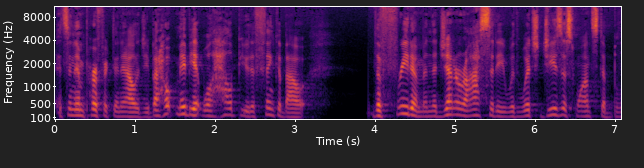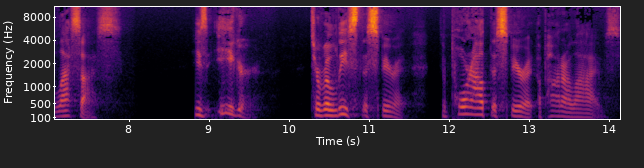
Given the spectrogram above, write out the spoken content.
it's an imperfect analogy, but I hope maybe it will help you to think about the freedom and the generosity with which Jesus wants to bless us. He's eager to release the Spirit, to pour out the Spirit upon our lives.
